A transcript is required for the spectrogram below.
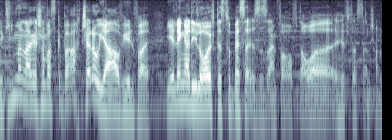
Die Klimaanlage schon was gebracht? Shadow ja, auf jeden Fall. Je länger die läuft, desto besser ist es einfach. Auf Dauer hilft das dann schon.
